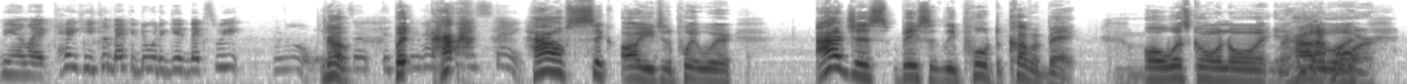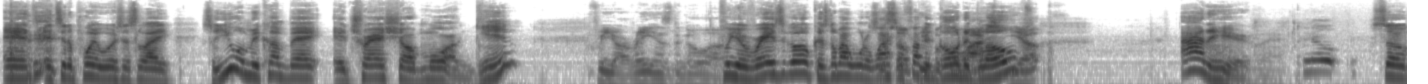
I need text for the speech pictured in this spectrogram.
being like, "Hey, can you come back and do it again next week?" No, No, but how the same sting. how sick are you to the point where I just basically pulled the cover back mm-hmm. on what's going on in Hollywood, more. and and to the point where it's just like, so you want me to come back and trash y'all more again for your ratings to go up. for your raise to go up because nobody want to watch Just so the fucking people can Golden watch- Globes? Yep. Out of here. Nope, So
